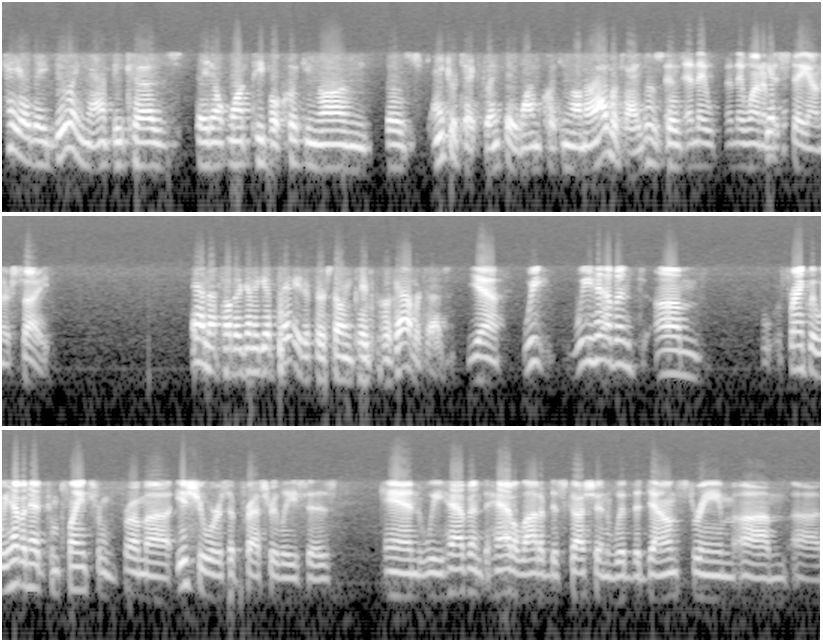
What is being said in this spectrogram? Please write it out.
hey, are they doing that because they don't want people clicking on those anchor text links? They want them clicking on their advertisers. And, and they and they want them to stay on their site. and that's how they're going to get paid if they're selling pay-per-click advertising. Yeah, we we haven't, um, frankly, we haven't had complaints from from uh, issuers of press releases, and we haven't had a lot of discussion with the downstream um, uh,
